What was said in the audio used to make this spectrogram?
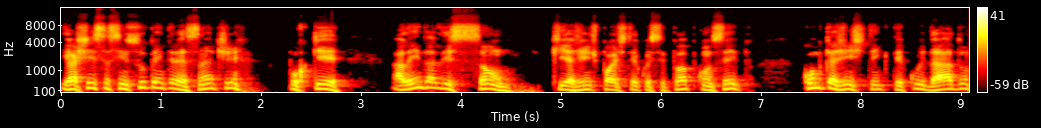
Eu achei isso assim super interessante, porque além da lição que a gente pode ter com esse próprio conceito, como que a gente tem que ter cuidado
